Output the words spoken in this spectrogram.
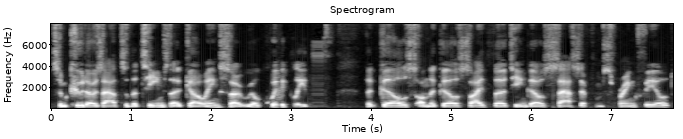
some kudos out to the teams that are going. So real quickly, the girls on the girls side, thirteen girls, Sassa from Springfield.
